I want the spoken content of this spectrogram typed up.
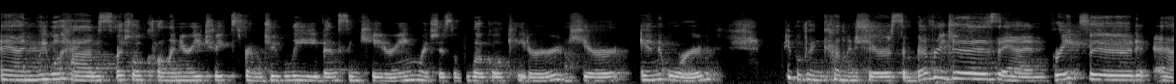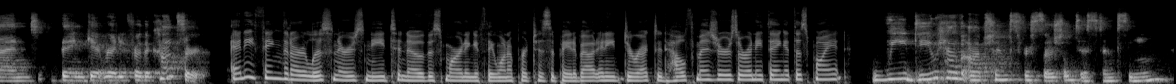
And we will have special culinary treats from Jubilee Events and Catering, which is a local caterer here in Ord. People can come and share some beverages and great food and then get ready for the concert. Anything that our listeners need to know this morning if they want to participate about any directed health measures or anything at this point? We do have options for social distancing.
